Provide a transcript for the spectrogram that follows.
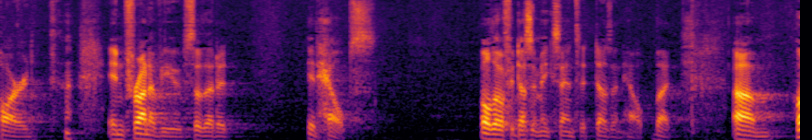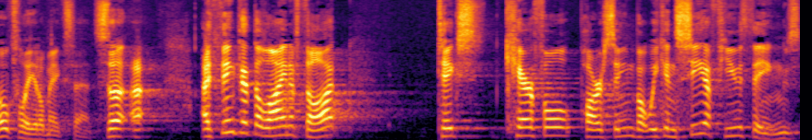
hard in front of you so that it, it helps. Although, if it doesn't make sense, it doesn't help. But um, hopefully, it'll make sense. So, I, I think that the line of thought takes careful parsing, but we can see a few things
